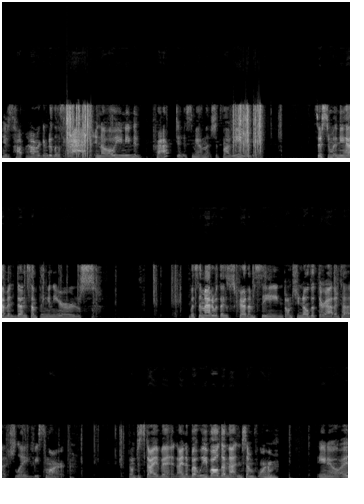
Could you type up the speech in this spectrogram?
You just hop, how I can do this? Ah, you know, you need to practice, man. That shit's not easy. Especially when you haven't done something in years. What's the matter with this crowd I'm seeing? Don't you know that they're out of touch? Like, be smart. Don't just dive in. I know, but we've all done that in some form. You know, I,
